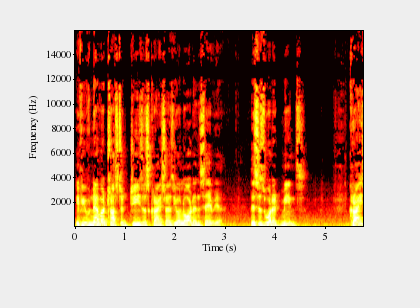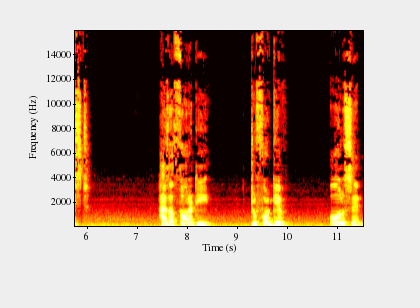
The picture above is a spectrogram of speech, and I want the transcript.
If you've never trusted Jesus Christ as your Lord and Savior, this is what it means. Christ has authority to forgive all sin.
